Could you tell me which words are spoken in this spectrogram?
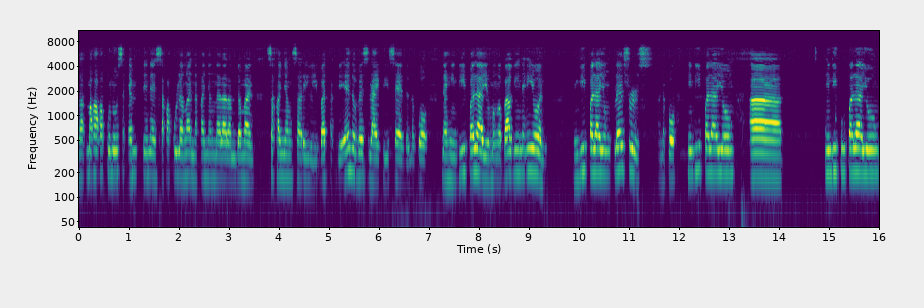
makakapuno sa emptiness, sa kakulangan na kanyang nararamdaman sa kanyang sarili. But at the end of his life, he said, ano po, na hindi pala yung mga bagay na iyon, hindi pala yung pleasures, ano po, hindi pala yung, uh, hindi po pala yung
